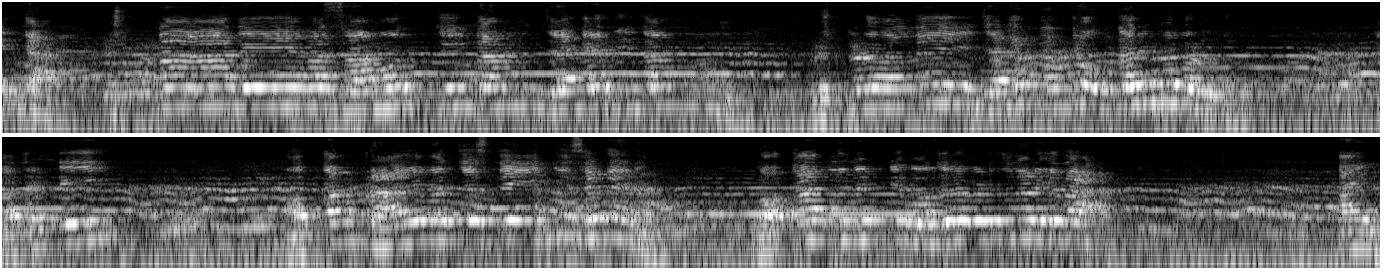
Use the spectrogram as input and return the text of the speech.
ఇంకా కృష్ణాదేవ సముద్రితం జగదితం కృష్ణుడు వల్లే జగత్ అంతా ఉద్ధరింపబడుతుంది. కదండి? మొత్తం ప్రాయం వచ్చేస్తే ఏం చేశాడు ఆయన? లోకాలన్నింటినీ మొదలు పెడుతున్నాడు కదా. ఆయన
